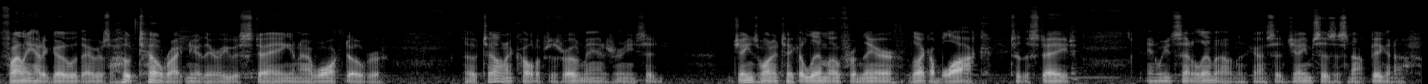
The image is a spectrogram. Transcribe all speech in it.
finally had to go. There was a hotel right near there he was staying, and I walked over the hotel, and I called up his road manager, and he said, James wanted to take a limo from there, like a block, to the stage, and we'd sent a limo, and the guy said, James says it's not big enough.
